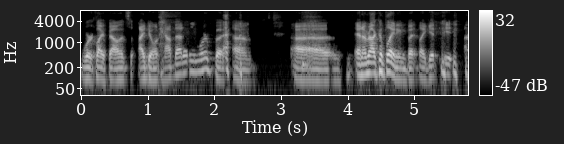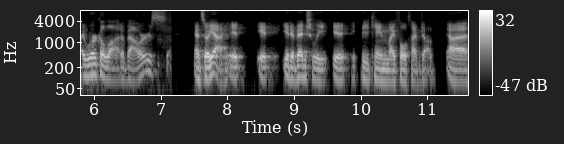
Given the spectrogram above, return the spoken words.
work-life balance. I don't have that anymore but um uh and i'm not complaining but like it, it i work a lot of hours and so yeah it it it eventually it became my full-time job. Uh,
